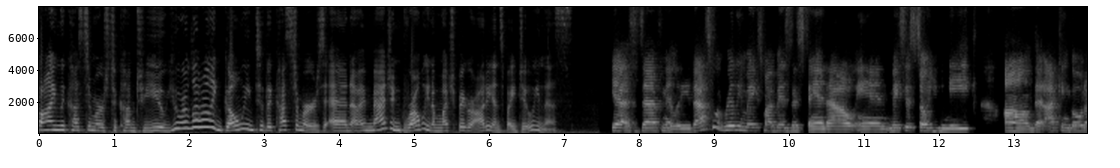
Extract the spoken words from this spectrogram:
find the customers to come to you. You are literally going to the customers and I imagine growing a much bigger audience by doing this. Yes, definitely. That's what really makes my business stand out and makes it so unique um, that I can go to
